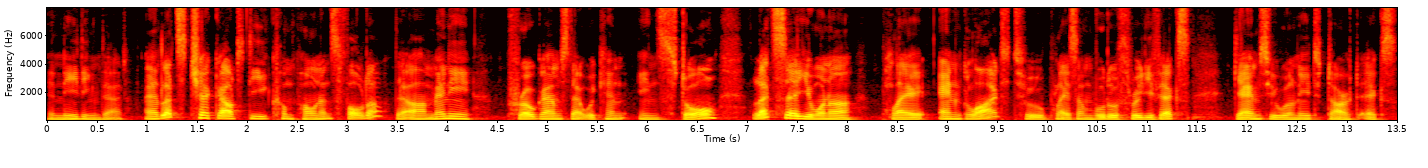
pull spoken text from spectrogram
needing that. And let's check out the components folder. There are many programs that we can install. Let's say you want to play nGlide to play some Voodoo 3DFX games, you will need DirectX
